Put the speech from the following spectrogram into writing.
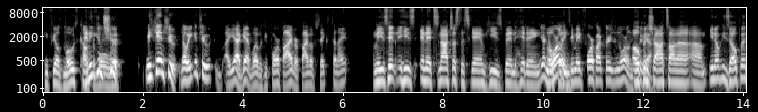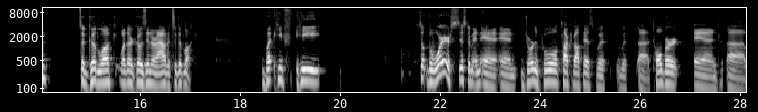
He feels most comfortable. And he can shoot. with- he can shoot. No, he can shoot. Uh, yeah, again, what was he four or five or five of six tonight? I mean, he's hitting. He's and it's not just this game. He's been hitting. Yeah, New open- Orleans. He made four or five threes in New Orleans. too, open yeah. shots on a. Um, you know, he's open. It's a good look. Whether it goes in or out, it's a good look. but he he so the warrior system and, and and jordan poole talked about this with with uh tolbert and uh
